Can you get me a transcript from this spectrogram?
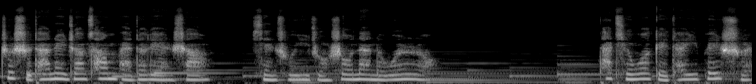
这使她那张苍白的脸上现出一种受难的温柔。他请我给他一杯水。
